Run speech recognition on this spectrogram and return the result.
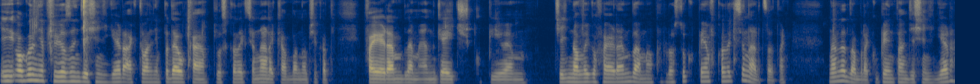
I ogólnie przywiozłem 10 gier, aktualnie pudełka plus kolekcjonerka, bo na przykład Fire Emblem Engage kupiłem, czyli nowego Fire Emblema po prostu kupiłem w kolekcjonerce, tak? No ale dobra, kupiłem tam 10 gier.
